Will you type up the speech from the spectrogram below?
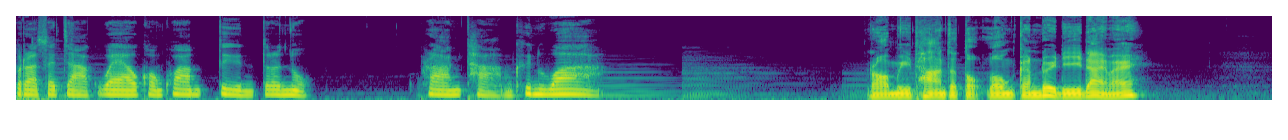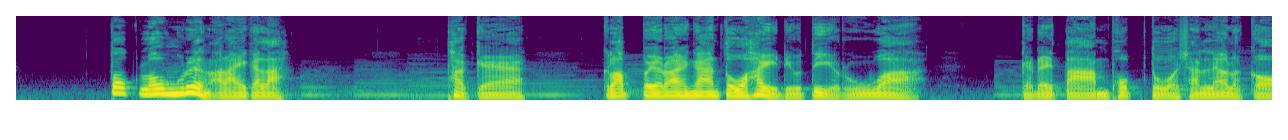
ปราศจากแววของความตื่นตระหนก พรางถามขึ้นว่า เรามีทางจะตกลงกันด้วยดีได้ไหม ตกลงเรื่องอะไรกันล่ะ ถ้าแกกลับไปรายงานตัวให้ดิวตี้รู้ว่า แกได้ตามพบตัวฉันแล้วล่ะก็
